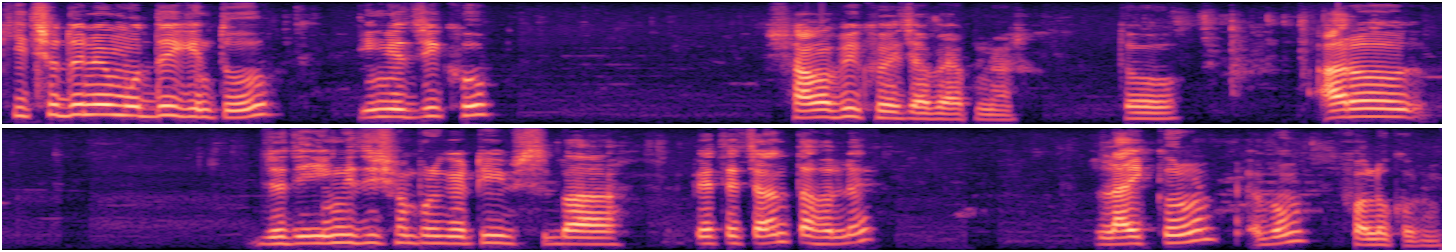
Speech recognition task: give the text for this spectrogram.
কিছুদিনের মধ্যেই কিন্তু ইংরেজি খুব স্বাভাবিক হয়ে যাবে আপনার। তো আরও যদি ইংরেজি সম্পর্কে টিপস বা পেতে চান তাহলে লাইক করুন এবং ফলো করুন।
